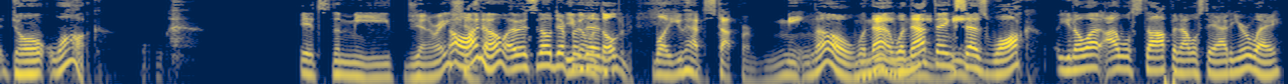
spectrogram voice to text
uh, don't walk. It's the me generation. Oh, I know. It's no different Even than with the older. Well, you have to stop for me. No, when Me, that when that thing me. says walk, you know what? I will stop and I will stay out of your way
